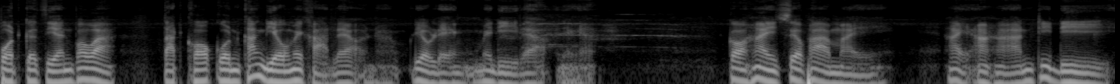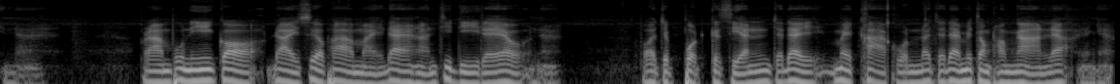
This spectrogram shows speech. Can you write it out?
ปลดเกษียณเพราะว่าตัดคอกลข้างเดียวไม่ขาดแล้วนะเรี่ยวแรงไม่ดีแล้วอย่างเงี้ยก็ให้เสื้อผ้าใหม่ ให้อาหารที่ดีนะพรามผู้นี้ก็ได้เสื้อผ้าใหม่ ได้อาหารที่ดีแล้วนะพอจะปลดเกษียณจะได้ไม่ฆ่าคนแล้วจะได้ไม่ต้องทำงานแล้วอย่างเงี้ย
